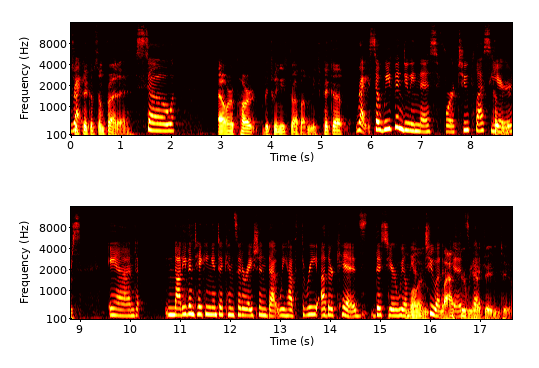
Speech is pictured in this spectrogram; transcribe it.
two Right. pickups on Friday. So Hour apart between each drop off and each pickup. Right. So we've been doing this for two plus Couple years, and not even taking into consideration that we have three other kids. This year we only well, have two other last kids. Last year we had Jaden too.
